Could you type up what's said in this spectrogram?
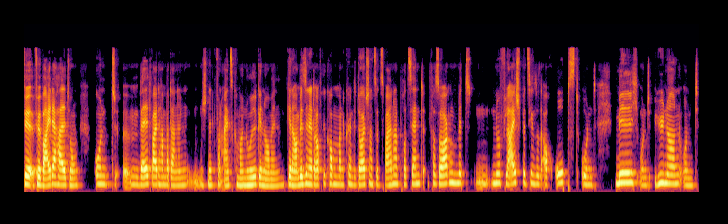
für, für Weidehaltung. Und ähm, weltweit haben wir dann einen, einen Schnitt von 1,0 genommen. Genau, wir sind ja drauf gekommen, man könnte Deutschland zu 200 Prozent versorgen mit nur Fleisch, beziehungsweise auch Obst und Milch und Hühnern und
